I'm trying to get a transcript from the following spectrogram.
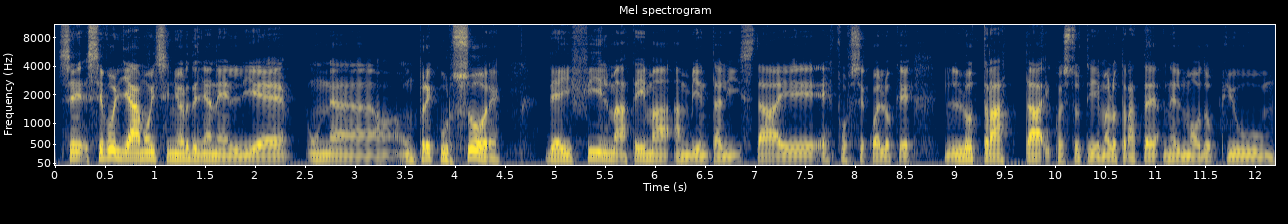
se, se, vogliamo, Il Signore degli Anelli è un, uh, un precursore dei film a tema ambientalista e è forse quello che lo tratta, questo tema lo tratta nel modo più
